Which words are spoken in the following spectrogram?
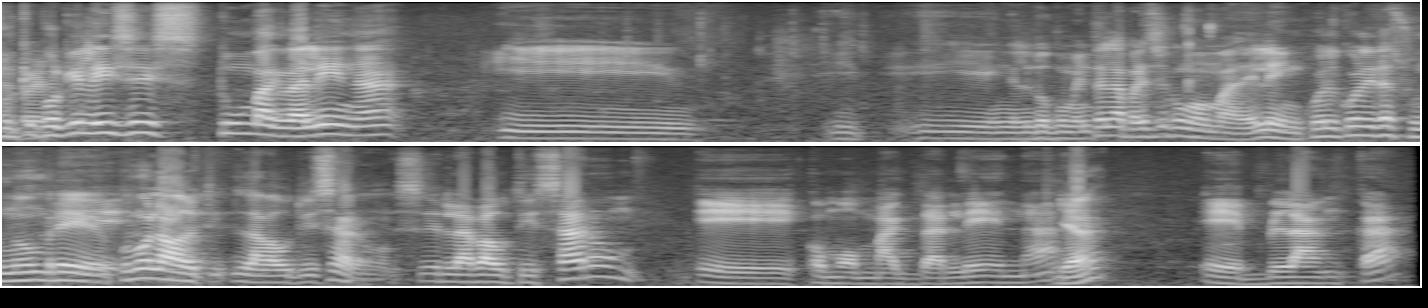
¿Por qué, por qué le dices tú Magdalena y, y- y en el documental aparece como Madeleine? ¿Cuál, cuál era su nombre? ¿Cómo la, la bautizaron? la bautizaron como Magdalena ¿Ya? Eh, Blanca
